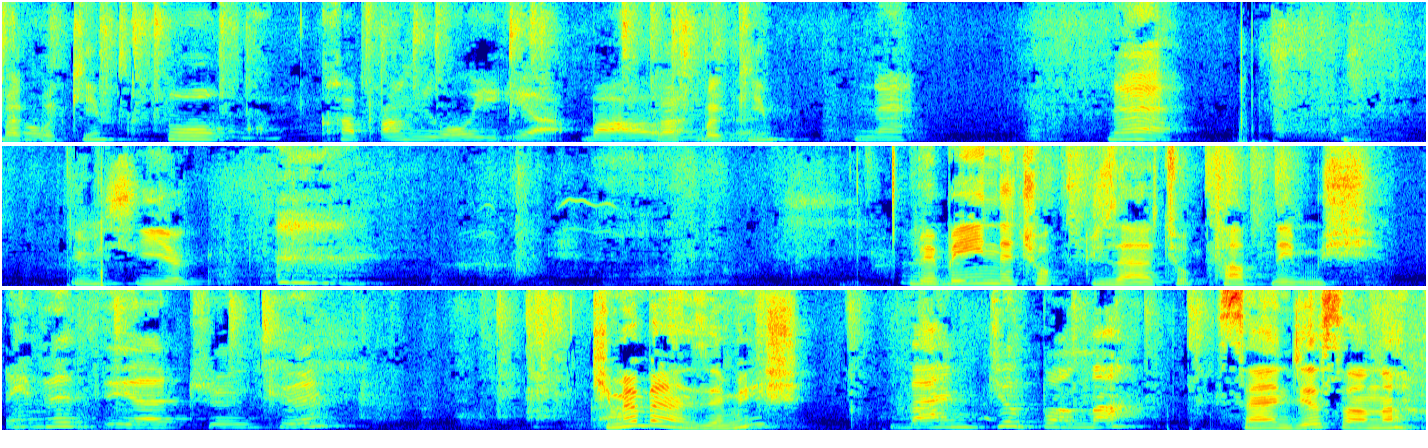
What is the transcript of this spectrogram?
Bak bakayım. soğuk kapanıyor ya. Bağlanıyor. Bak bakayım. Ne? Ne? Bir şey yok. Bebeğin de çok güzel, çok tatlıymış. Evet ya çünkü Kime benzemiş? bence bana. Sence sana.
